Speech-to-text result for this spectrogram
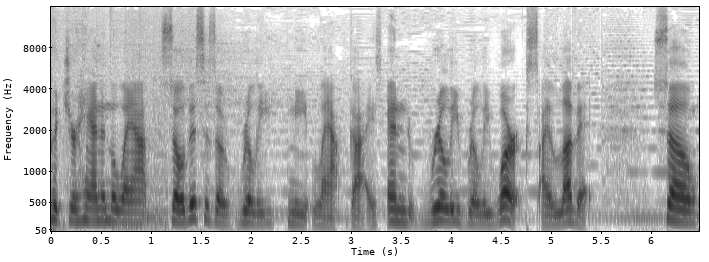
put your hand in the lamp. So this is a really neat lamp, guys, and really, really works. I love it. So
